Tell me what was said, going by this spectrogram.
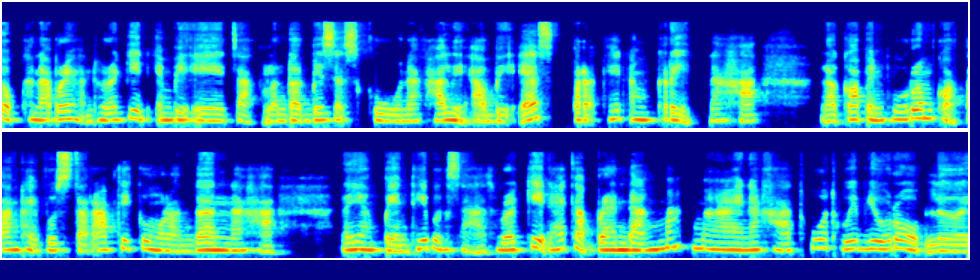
จบคณะบริหารธุรกิจ MBA จาก London Business School นะคะ หรือ LBS ประเทศอังกฤษนะคะ แล้วก็เป็นผู้ร่วมก่อตั้งไทยฟู้ดสตาร์ทอัพที่กรุงลอนดอนนะคะ และยังเป็นที่ปรึกษาธุรกิจให้กับแบรนด์ดังมากมายนะคะ ทั่วทวีปยุโรปเลย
